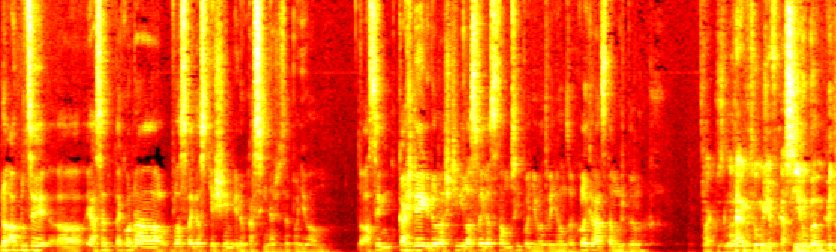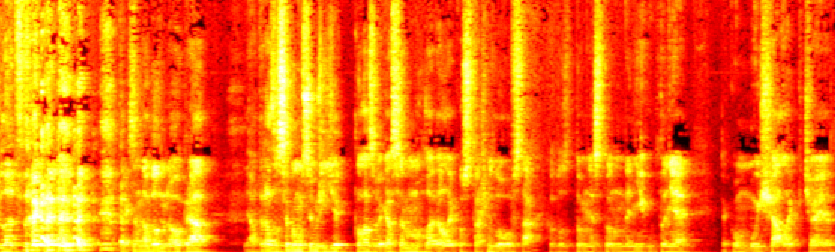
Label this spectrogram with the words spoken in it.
no a kluci, já se jako na Las Vegas těším i do kasína, že se podívám. To asi každý, kdo navštíví Las Vegas, tam musí podívat, vidí Honza. Kolikrát jsi tam už byl? Tak vzhledem k tomu, že v kasínu budem bydlet, tak, tak jsem tam byl mnohokrát. Já teda za sebe musím říct, že k Las Vegas jsem hledal jako strašně dlouho vztah. Jako to, to město není úplně jako můj šálek čaje.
